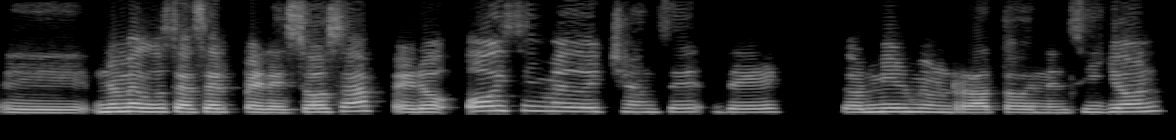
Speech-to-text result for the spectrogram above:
Eh, no me gusta ser perezosa, pero hoy sí me doy chance de dormirme un rato en el sillón,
